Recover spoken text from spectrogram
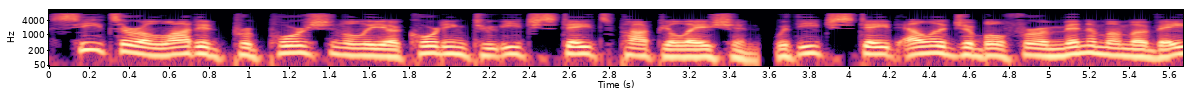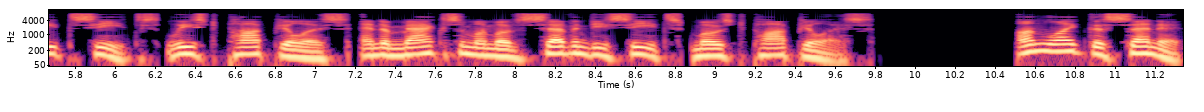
Seats are allotted proportionally according to each state's population, with each state eligible for a minimum of 8 seats least populous and a maximum of 70 seats most populous. Unlike the Senate,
